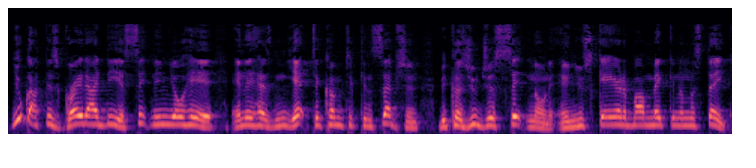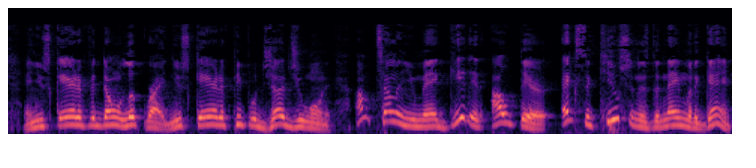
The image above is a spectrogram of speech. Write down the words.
You got this great idea sitting in your head, and it has yet to come to conception because you're just sitting on it, and you're scared about making a mistake, and you're scared if it don't look right, and you're scared if people judge you on it. I'm telling you, man, get it out there. Execution is the name of the game.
